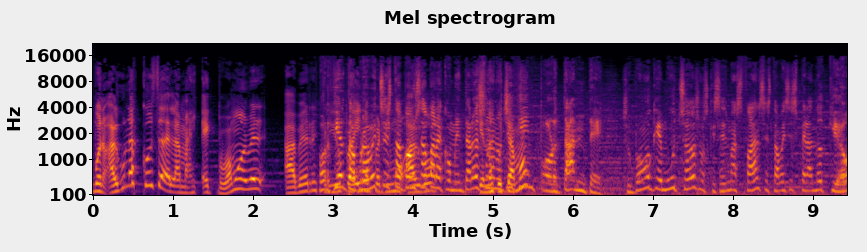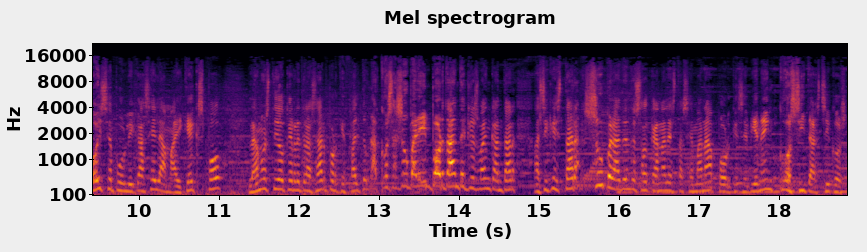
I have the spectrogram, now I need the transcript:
Bueno, algunas cosas de la Mike Expo. Vamos a ver a ver, por cierto, aprovecho esta pausa para comentaros una noticia importante. Supongo que muchos, los que seáis más fans, estabais esperando que hoy se publicase la Mike Expo. La hemos tenido que retrasar porque falta una cosa súper importante que os va a encantar. Así que estar súper atentos al canal esta semana porque se vienen cositas, chicos.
